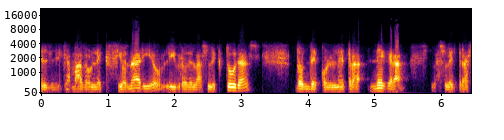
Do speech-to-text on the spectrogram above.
el llamado leccionario, libro de las lecturas, donde con letra negra las letras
